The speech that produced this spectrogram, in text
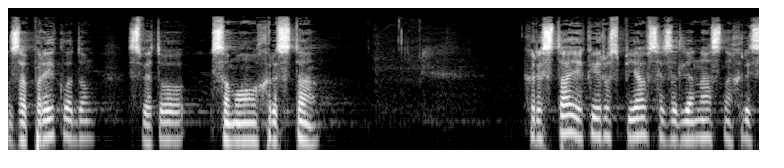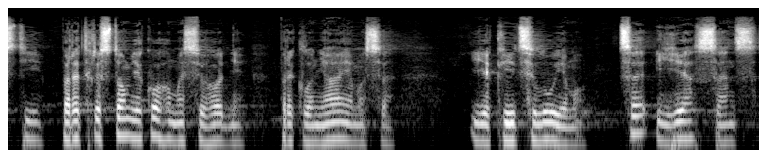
за прикладом святого самого Христа. Христа, який розп'явся задля нас на Христі, перед Христом, якого ми сьогодні преклоняємося і який цілуємо. Це і є сенс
